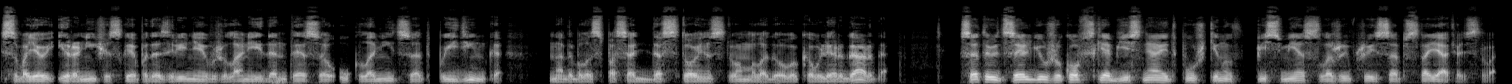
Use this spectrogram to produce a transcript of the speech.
свое ироническое подозрение в желании Дантеса уклониться от поединка. Надо было спасать достоинство молодого кавалергарда. С этой целью Жуковский объясняет Пушкину в письме сложившиеся обстоятельства.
